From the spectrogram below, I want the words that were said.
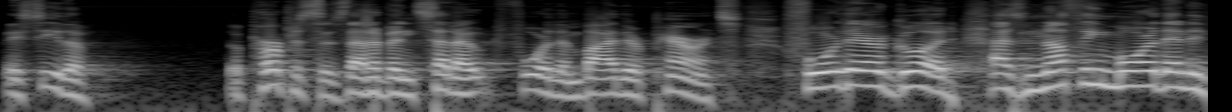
They see the, the purposes that have been set out for them by their parents, for their good, as nothing more than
